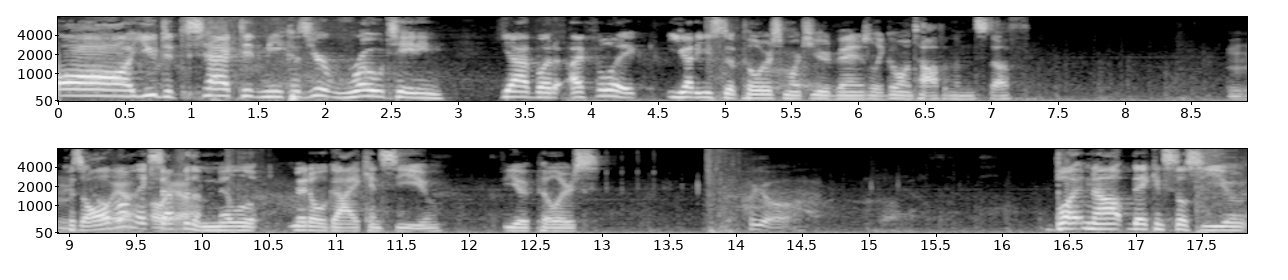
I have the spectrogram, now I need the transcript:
Oh, you detected me because you're rotating. Yeah, but I feel like you got to use the pillars more to your advantage, like go on top of them and stuff. Because all Oh, of them, yeah. except oh, for the middle middle guy, can see you via pillars. Oh, yeah. But no, they can still see you.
